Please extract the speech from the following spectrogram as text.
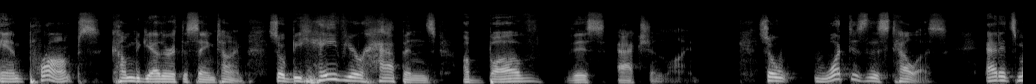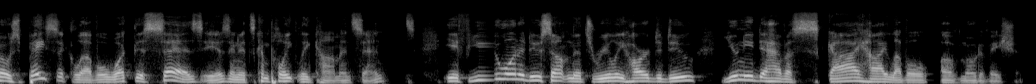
and prompts come together at the same time. So behavior happens above this action line. So, what does this tell us? At its most basic level, what this says is, and it's completely common sense, if you want to do something that's really hard to do, you need to have a sky high level of motivation.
